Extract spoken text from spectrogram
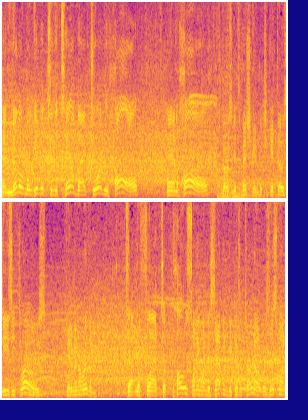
And Miller will give it to the tailback, Jordan Hall. And Hall throws against Michigan, but you get those easy throws, get him in a rhythm. It's out in the flat to post. 21 to 7 because of turnovers. This one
